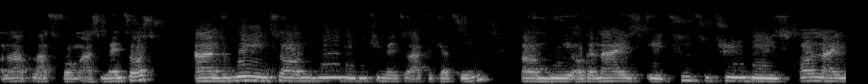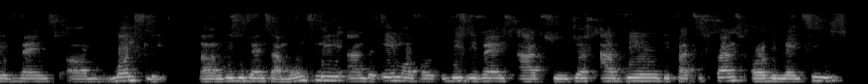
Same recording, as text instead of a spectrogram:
on our platform as mentors. And we in turn, we the Wikimentor Africa team, um, we organize a two to three days online events um, monthly. Um, these events are monthly and the aim of these events are to just avail the participants or the mentees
